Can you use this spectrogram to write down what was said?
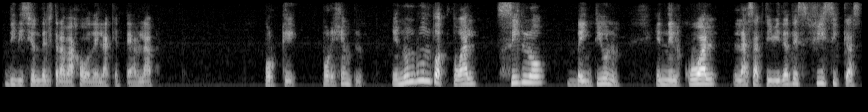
división del trabajo de la que te hablaba. Porque, por ejemplo, en un mundo actual, siglo XXI, en el cual las actividades físicas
